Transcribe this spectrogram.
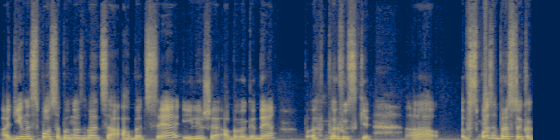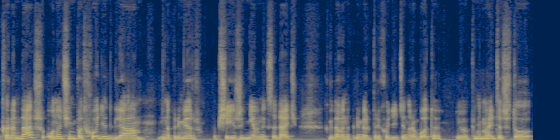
Один из способов называется АБЦ или же АБВГД по-русски. А, способ простой, как карандаш, он очень подходит для, например, вообще ежедневных задач, когда вы, например, приходите на работу, и вы понимаете, что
